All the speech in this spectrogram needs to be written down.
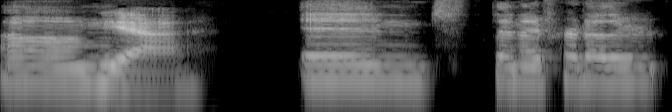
Um, yeah. And then I've heard other,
